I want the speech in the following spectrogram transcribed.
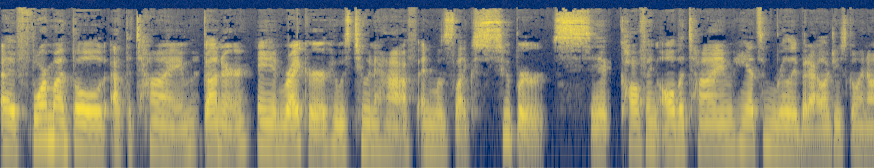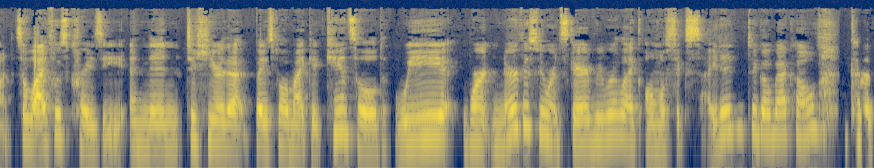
a four month old at the time, Gunner, and Riker, who was two and a half and was like super sick, coughing all the time. He had some really bad allergies going on. So life was crazy. And then to hear that baseball might get canceled, we weren't nervous. We weren't scared. We were like almost excited to go back home because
